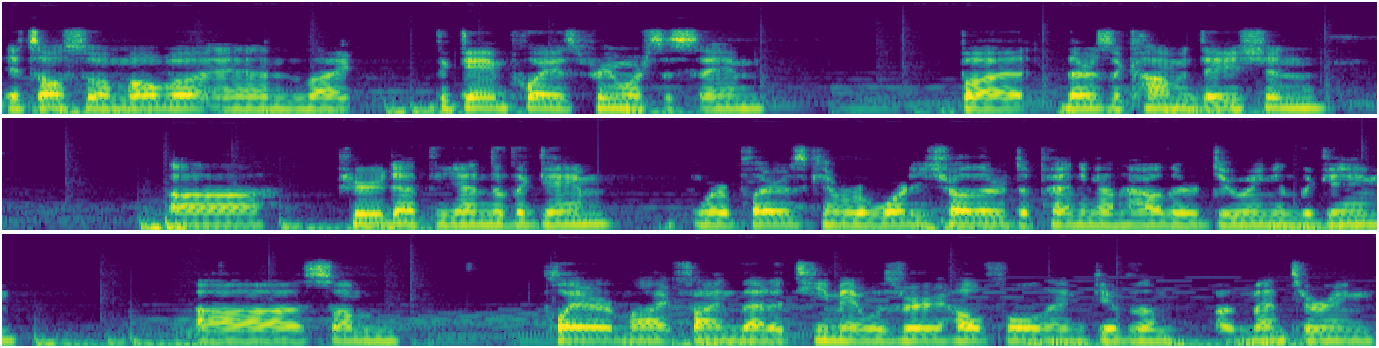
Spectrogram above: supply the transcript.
it's also a MOBA and like the gameplay is pretty much the same, but there's a commendation uh, period at the end of the game where players can reward each other depending on how they're doing in the game. Uh, some player might find that a teammate was very helpful and give them a mentoring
